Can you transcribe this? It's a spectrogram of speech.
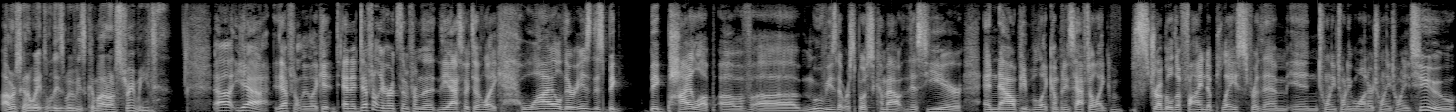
I'm just going to wait till these movies come out on streaming. Uh, yeah, definitely. Like it, and it definitely hurts them from the the aspect of like while there is this big big pileup of uh, movies that were supposed to come out this year, and now people like companies have to like struggle to find a place for them in 2021 or 2022,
